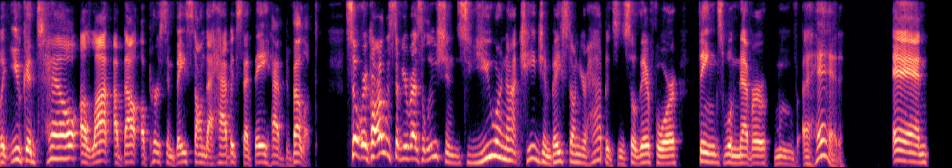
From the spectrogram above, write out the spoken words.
But you could tell a lot about a person based on the habits that they have developed. So, regardless of your resolutions, you are not changing based on your habits. And so, therefore, things will never move ahead. And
